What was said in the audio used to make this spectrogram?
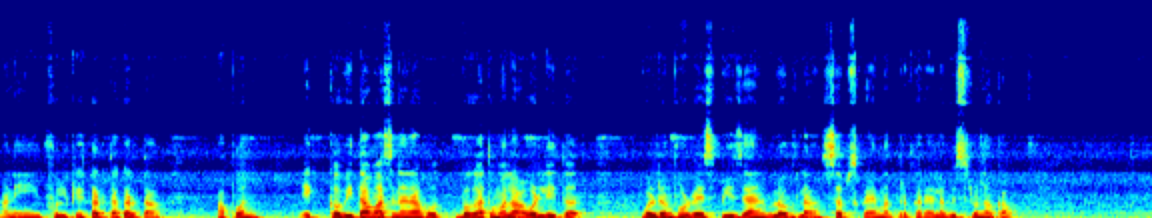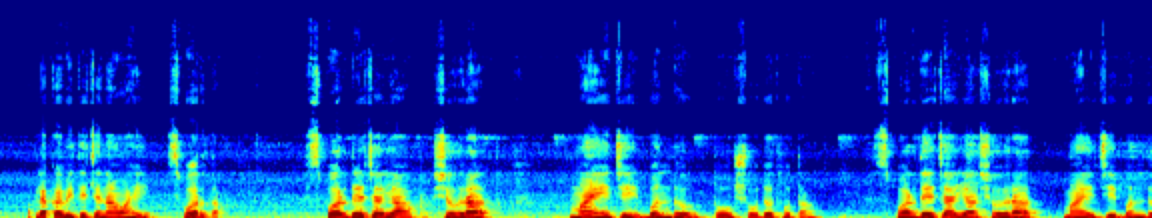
आणि फुलके करता करता आपण एक कविता वाचणार आहोत. बघा तुम्हाला आवडली तर. गोल्डन फूड रेसिपीज अँड ब्लॉग्सला सबस्क्राईब मात्र करायला विसरू नका. आपल्या कवितेचे नाव आहे स्पर्धा. स्पर्धेच्या या शहरात मायेचे बंध तो शोधत होता. स्पर्धेच्या या शहरात मायेचे बंध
